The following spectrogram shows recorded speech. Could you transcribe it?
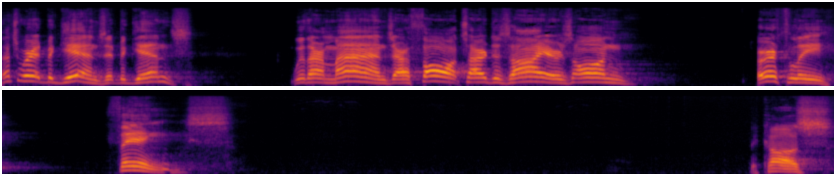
That's where it begins. It begins with our minds, our thoughts, our desires on earthly things. Because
